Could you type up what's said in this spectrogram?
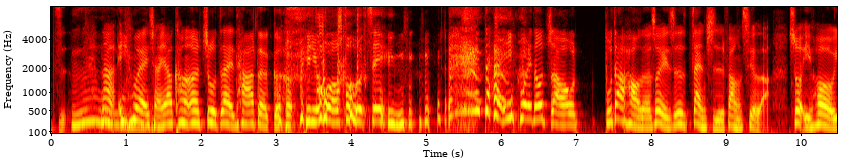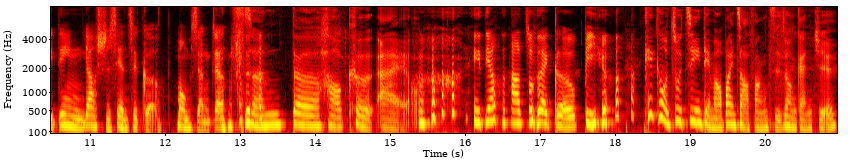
子。嗯那因为想要康二住在他的隔壁 或附近，但因为都找不到好的，所以是暂时放弃了。说以后一定要实现这个梦想，这样子真的好可爱哦！一定要他住在隔壁，可以跟我住近一点吗？我帮你找房子，这种感觉。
